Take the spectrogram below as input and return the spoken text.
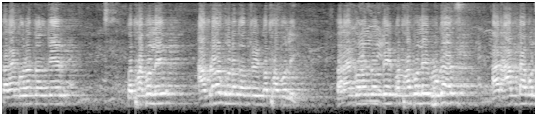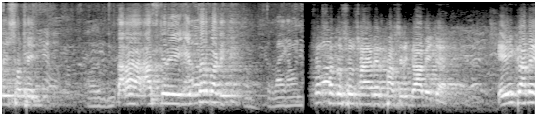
তারা গণতন্ত্রের কথা বলে, আমরাও গণতন্ত্রের কথা বলি। তারা গণতন্ত্রের কথা বলে ভুগাস আর আমরা বলি সঠিক। তারা আজকের এই ইফতার পার্টিতে সদস্য সাহেবের পাশের গ্রাম এটা। এই গ্রামে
